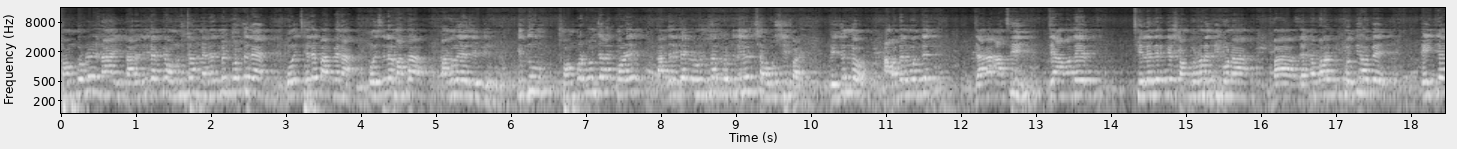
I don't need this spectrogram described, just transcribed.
সংগঠনে নাই, তারা যদি একটা অনুষ্ঠান ম্যানেজমেন্ট করতে দেন, ওই ছেলে পারবে না, ওই ছেলের মাথা পাগল হয়ে যাবে। কিন্তু সংগঠন যারা করে, তাদেরকে একটা অনুষ্ঠান করতে দেবেন সে অবশ্যই পারে। এই জন্য আমাদের মধ্যে যারা আছি, যে আমাদের ছেলেদেরকে সংগঠনে দিব না বা লেখাপড়ার ক্ষতি হবে, এইটা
